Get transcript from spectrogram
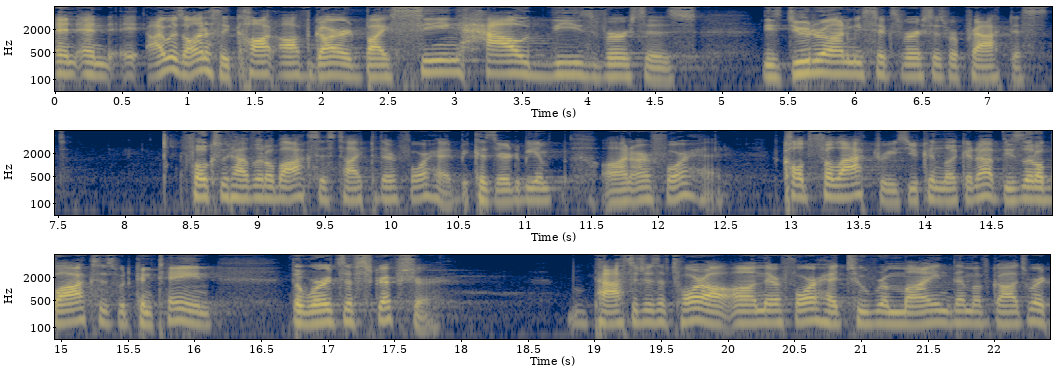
and, and it, I was honestly caught off guard by seeing how these verses, these Deuteronomy 6 verses, were practiced. Folks would have little boxes tied to their forehead because they're to be on our forehead, called phylacteries. You can look it up. These little boxes would contain the words of Scripture passages of Torah on their forehead to remind them of God's word.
